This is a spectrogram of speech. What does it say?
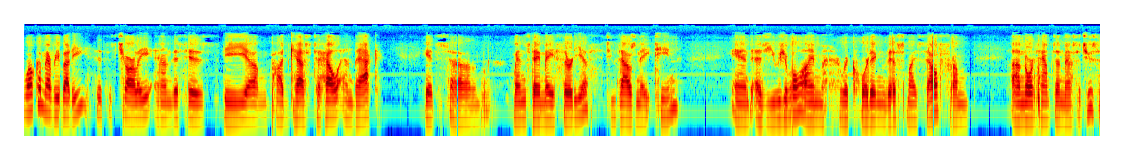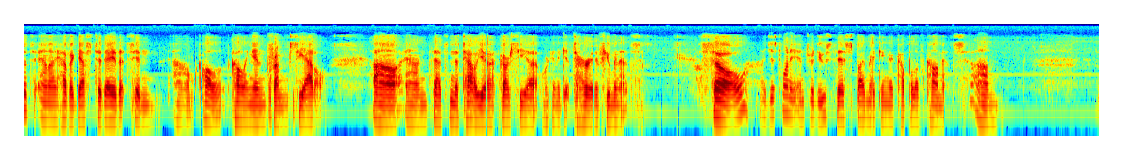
welcome everybody. This is Charlie, and this is the um, podcast to Hell and Back. It's um, Wednesday, May 30th, 2018. And as usual, I'm recording this myself from uh, Northampton, Massachusetts, and I have a guest today that's in um, call, calling in from Seattle. Uh, and that's Natalia Garcia. We're going to get to her in a few minutes. So I just want to introduce this by making a couple of comments. Um,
